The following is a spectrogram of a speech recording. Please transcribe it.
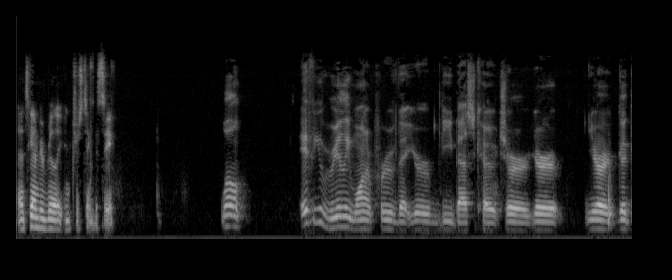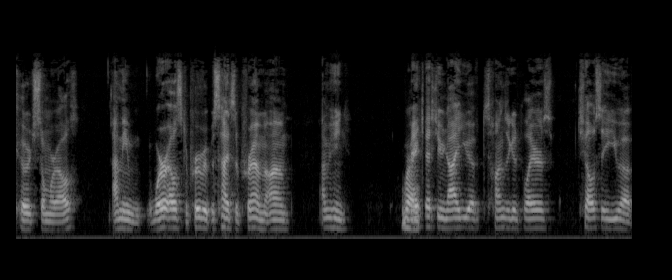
and it's going to be really interesting to see. Well, if you really want to prove that you're the best coach or you're you're a good coach somewhere else, I mean, where else to prove it besides the Prem? Um, I mean, Right. Manchester United, you have tons of good players. Chelsea, you have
